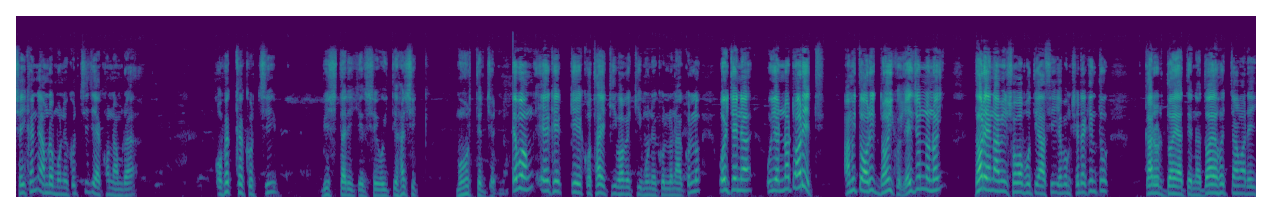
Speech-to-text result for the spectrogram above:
সেইখানে আমরা মনে করছি যে এখন আমরা অপেক্ষা করছি বিশ তারিখের সেই ঐতিহাসিক মুহূর্তের জন্য। এবং একে কে কোথায়, কীভাবে, কি মনে করল, না করল, ওইটাই না উই আর নট অরিট আমি তো অরিট নই কই, এই জন্য নই। ধরেন আমি সভাপতি আছি এবং সেটা কিন্তু কারোর দয়াতে না। দয়া হচ্ছে আমার এই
